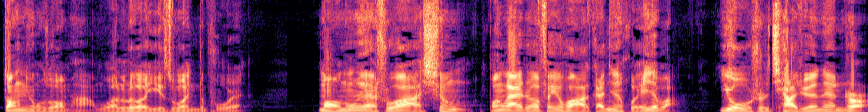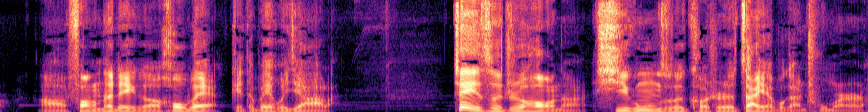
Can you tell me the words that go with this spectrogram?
当牛做马，我乐意做你的仆人。卯奴也说啊，行，甭来这废话，赶紧回去吧。又是掐诀念咒啊，放他这个后背，给他背回家了。这次之后呢，西公子可是再也不敢出门了，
